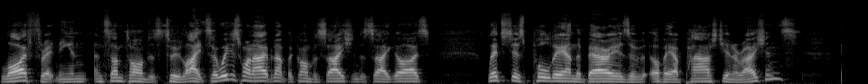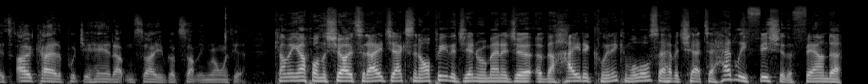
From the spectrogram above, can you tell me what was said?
life threatening, and, and sometimes it's too late. So we just want to open up the conversation to say, guys, let's just pull down the barriers of, of our past generations it's okay to put your hand up and say you've got something wrong with you. Coming up on the show today, Jackson Oppy, the general manager of the Hader Clinic, and we'll also have a chat to Hadley Fisher, the founder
